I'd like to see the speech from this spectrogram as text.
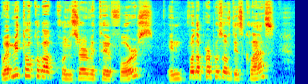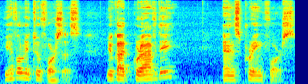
when we talk about conservative force in for the purpose of this class you have only two forces. You got gravity and spring force.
